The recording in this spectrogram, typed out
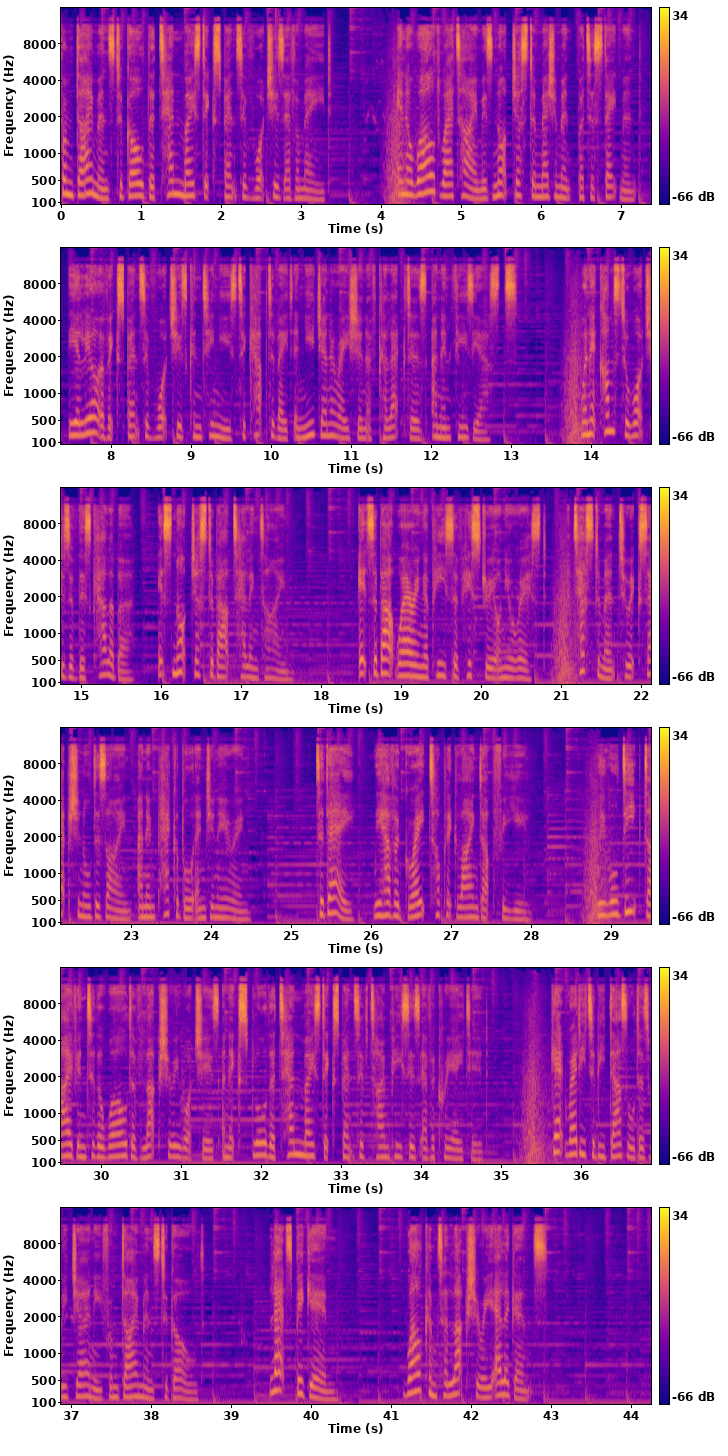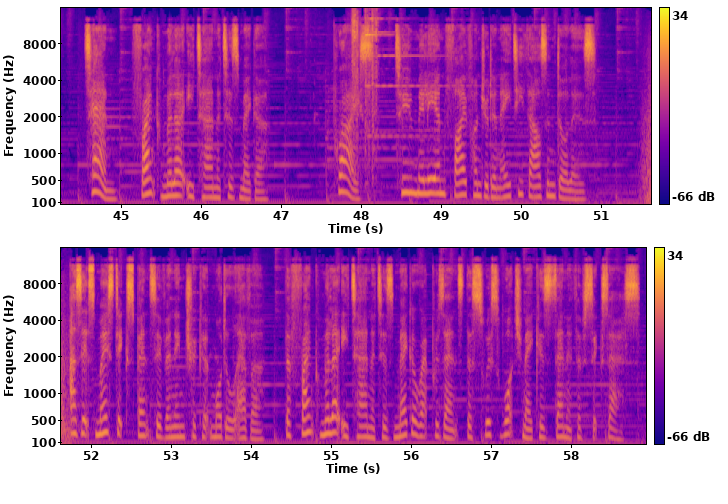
From diamonds to gold, the 10 most expensive watches ever made. In a world where time is not just a measurement but a statement, the allure of expensive watches continues to captivate a new generation of collectors and enthusiasts. When it comes to watches of this caliber, it's not just about telling time. It's about wearing a piece of history on your wrist, a testament to exceptional design and impeccable engineering. Today, we have a great topic lined up for you. We will deep dive into the world of luxury watches and explore the 10 most expensive timepieces ever created. Get ready to be dazzled as we journey from diamonds to gold. Let's begin. Welcome to Luxury Elegance. 10. Frank Muller Eternitas Mega. Price $2,580,000. As its most expensive and intricate model ever, the Frank Muller Eternitas Mega represents the Swiss watchmaker's zenith of success.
